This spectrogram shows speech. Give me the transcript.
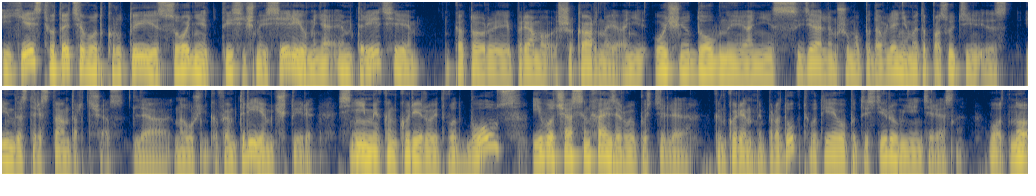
И есть вот эти вот крутые Sony тысячной серии, у меня M3, которые прямо шикарные, они очень удобные, они с идеальным шумоподавлением. Это, по сути, industry стандарт сейчас для наушников M3 и M4. С ними конкурирует вот Bose, и вот сейчас Sennheiser выпустили конкурентный продукт. Вот я его потестирую, мне интересно. Вот, но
